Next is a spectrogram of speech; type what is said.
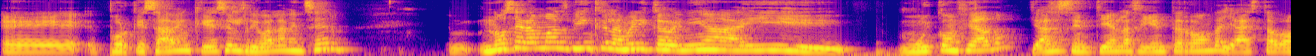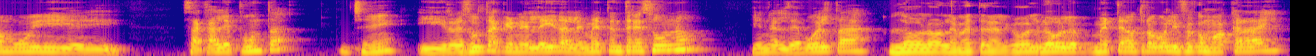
eh, porque saben que es el rival a vencer. ¿No será más bien que el América venía ahí muy confiado? Ya se sentía en la siguiente ronda, ya estaba muy... eh, sacale punta. Sí. Y resulta que en el de ida le meten 3-1 y en el de vuelta Luego, luego le meten el gol. luego le meten otro gol y fue como, ah, caray.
